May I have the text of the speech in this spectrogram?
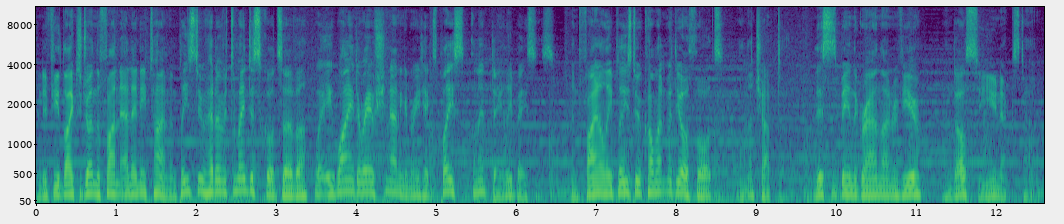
And if you'd like to join the fun at any time, then please do head over to my Discord server where a wide array of shenaniganry takes place on a daily basis. And finally, please do comment with your thoughts on the chapter. This has been the Grand Line Review, and I'll see you next time.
